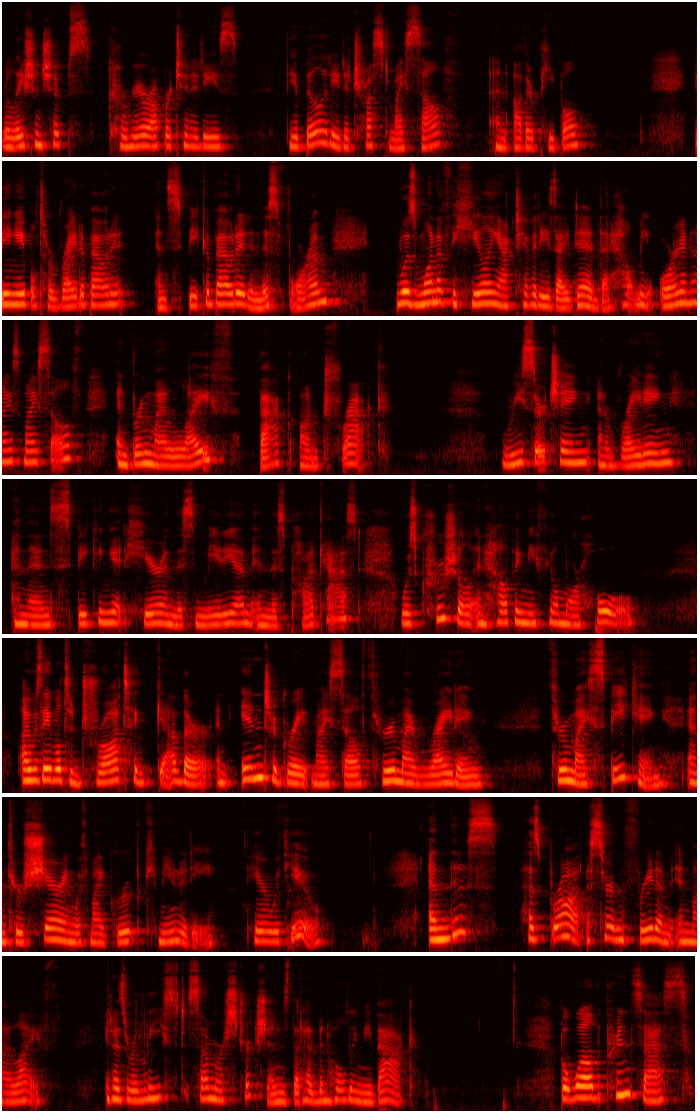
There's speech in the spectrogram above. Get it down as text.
relationships, career opportunities, the ability to trust myself and other people. Being able to write about it and speak about it in this forum was one of the healing activities I did that helped me organize myself and bring my life back on track. Researching and writing and then speaking it here in this medium, in this podcast, was crucial in helping me feel more whole. I was able to draw together and integrate myself through my writing, through my speaking, and through sharing with my group community here with you. And this has brought a certain freedom in my life. It has released some restrictions that had been holding me back. But while the princess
